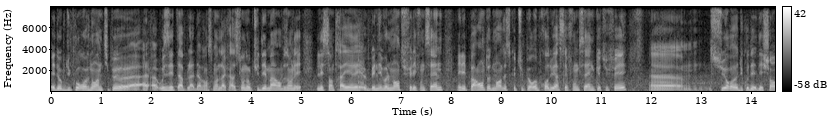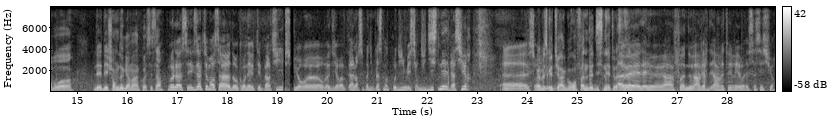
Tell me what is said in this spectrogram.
Et donc du coup, revenons un petit peu euh, à- à- aux étapes d'avancement de la création. Donc tu démarres en faisant les, les centres aérés euh, bénévolement, tu fais les fonds de scène, et les parents te demandent est-ce que tu peux reproduire ces fonds de scène que tu fais euh, sur du coup des, des chambres, des, des chambres de gamins, quoi, c'est ça? Voilà, c'est exactement ça. Donc on était parti sur, euh, on va dire, alors c'est pas du placement de produit, mais sur du Disney, bien sûr. Euh, sur Ouais, parce que tu es un gros fan de Disney, toi, Ah c'est ouais, euh, un fan invétéré, ouais, ça c'est sûr.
